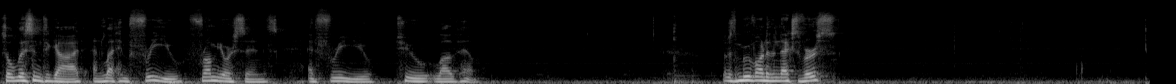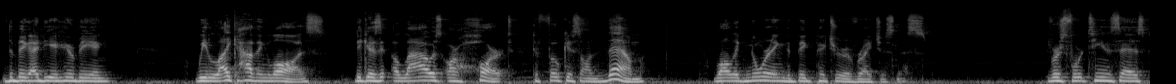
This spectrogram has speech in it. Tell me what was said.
So listen to God and let Him free you from your sins and free you to love Him. Let us move on to the next verse. The big idea here being we like having laws because it allows our heart to focus on them while ignoring the big picture of righteousness. Verse 14 says,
